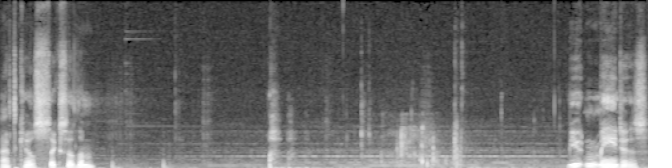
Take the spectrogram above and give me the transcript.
I have to kill six of them. Mutant Mages.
